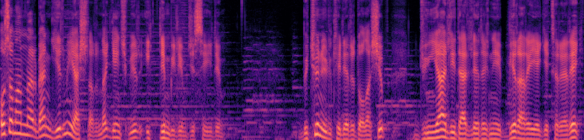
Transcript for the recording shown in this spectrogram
O zamanlar ben 20 yaşlarında genç bir iklim bilimcisiydim bütün ülkeleri dolaşıp dünya liderlerini bir araya getirerek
